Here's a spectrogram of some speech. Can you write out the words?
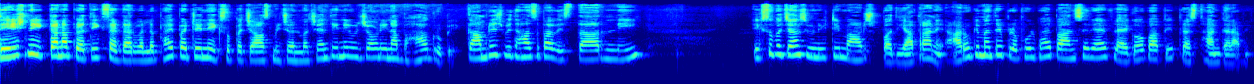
દેશની એકતાના પ્રતીક સરદાર વલ્લભભાઈ પટેલની એકસો પચાસમી જન્મજયંતિની ઉજવણીના ભાગરૂપે કામરેજ વિધાનસભા વિસ્તારની એકસો પચાસ યુનિટી માર્ચ પદયાત્રાને આરોગ્યમંત્રી પ્રફુલભાઈ પાનસેરિયાએ ફ્લેગ આપી પ્રસ્થાન કરાવ્યું.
